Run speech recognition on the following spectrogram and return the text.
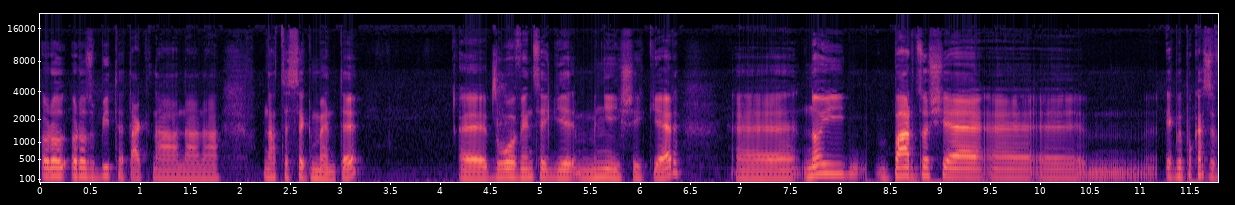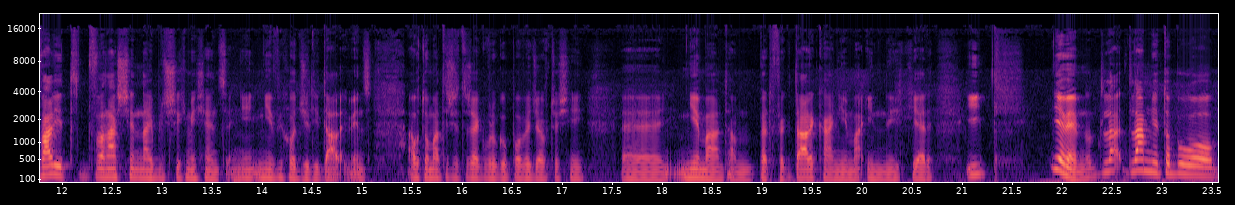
ro, rozbite tak na, na, na, na te segmenty. E, Było więcej gier, mniejszych gier. E, No i bardzo się e, jakby pokazywali te 12 najbliższych miesięcy, nie, nie wychodzili dalej, więc automatycznie też jak wrogu powiedział wcześniej, nie ma tam Perfect Darka, nie ma innych gier i nie wiem, no dla, dla mnie to było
